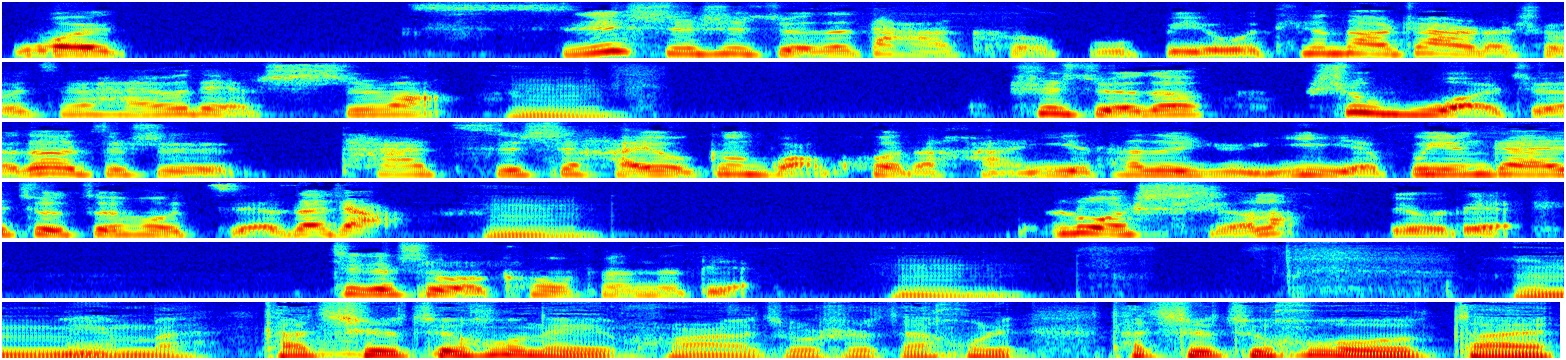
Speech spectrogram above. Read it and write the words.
我其实是觉得大可不必。我听到这儿的时候，其实还有点失望，嗯，是觉得是我觉得就是它其实还有更广阔的含义，它的语义也不应该就最后结在这儿，嗯，落实了。有点，这个是我扣分的点。嗯，嗯，明白。他其实最后那一块儿，就是在婚礼，他其实最后在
